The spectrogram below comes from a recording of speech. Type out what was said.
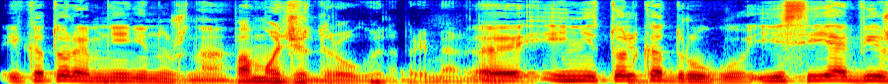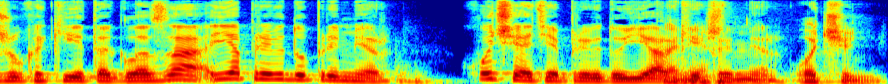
и которая мне не нужна. помочь другу, например. да? Э, И не только другу. Если я вижу какие-то глаза, я приведу пример. Хочешь, я тебе приведу яркий Конечно, пример? очень.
